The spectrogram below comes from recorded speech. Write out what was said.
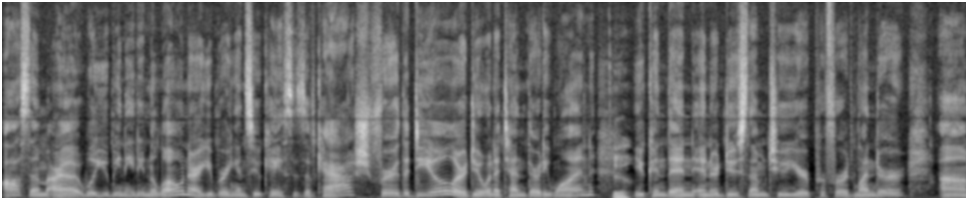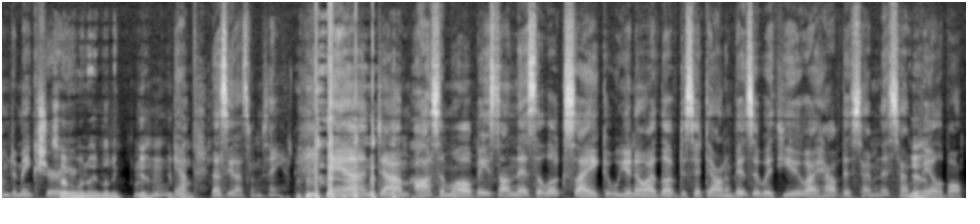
awesome. Uh, will you be needing a loan? Are you bringing suitcases of cash for the deal or doing a 1031? Yeah. You can then introduce them to your preferred lender um, to make sure. Seven one nine lending. Yeah. Mhm, keep yeah, that's see, that's what I'm saying. and um, awesome. Well, based on this, it looks like you know I'd love to sit down and visit with you. I have this time and this time Yeah. available.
